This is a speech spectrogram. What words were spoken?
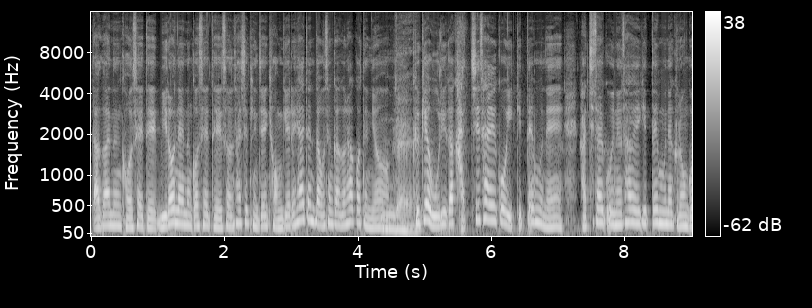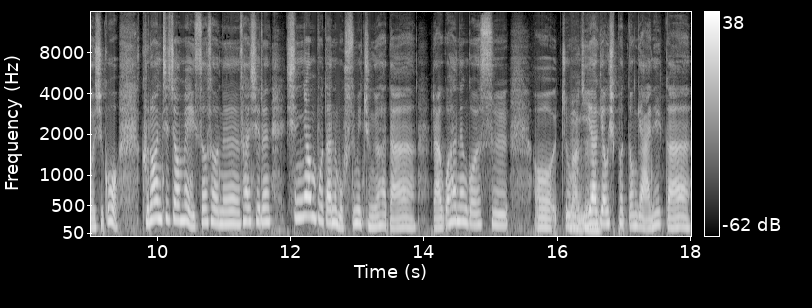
나가는 것에 대해 밀어내는 것에 대해서는 사실 굉장히 경계를 해야 된다고 생각을 하거든요. 음, 네. 그게 우리가 같이 살고 있기 때문에 같이 살고 있는 사회이기 때문에 그런 것이고 그런 지점에 있어서는 사실은 신념보다는 목숨이 중요하다라고 하는 것을 어좀. 이야기하고 싶었던 게 아닐까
